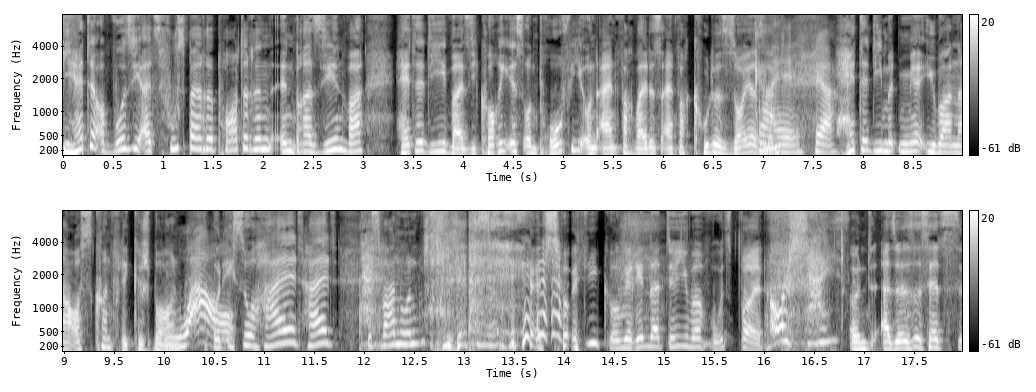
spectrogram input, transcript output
Die hätte, obwohl sie als Fußballreporterin in Brasilien war, hätte die, weil sie Cory ist und Profi und einfach, weil das einfach coole Säue Geil, sind, ja. hätte die mit mir über Nahostkonflikt gesprochen. Wow. Und ich so, halt, halt, das war nur ein. Entschuldigung, wir reden natürlich über Fußball. Oh, scheiße. Und also es ist jetzt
